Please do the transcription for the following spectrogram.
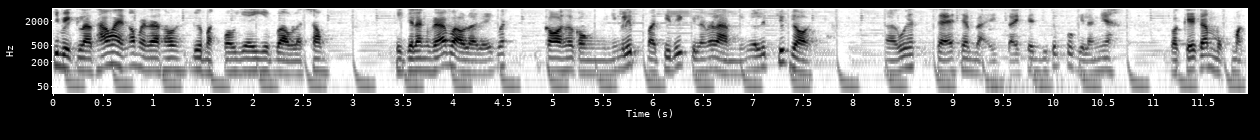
Chỉ việc là tháo hàng ốc này ra thôi, đưa mặt vào dây vào là xong. Thì kỳ lăng rá vào là để khách coi thôi. Còn những clip mà chi tiết kỳ lân đã làm những clip trước rồi à, quý khách sẽ xem lại tại kênh youtube của kỳ lân nha. Và kể cả một mặt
